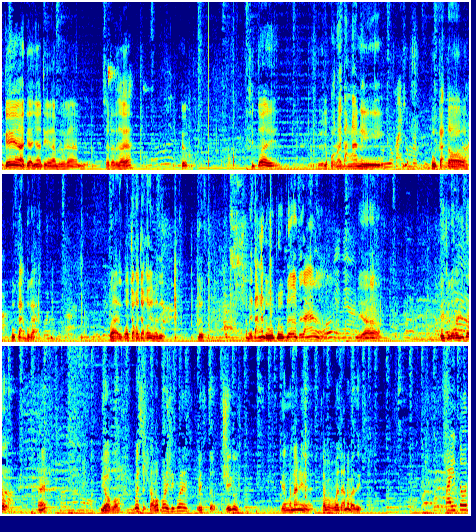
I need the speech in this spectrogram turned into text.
Oke, hadiahnya diambilkan saudara saya. Yuk, situ aja. Lepok tangan nih. Buka toh, buka buka. Dibuka. Pak kocok-kocok wis berarti. Loh. Sampai tangan tuh, problem sampai tangan. loh. Oh, ini ya. Ya. Wis cukup wis itu. Eh? Ya apa? Wis gak apa-apa isi gue. Wis itu. Ya iku. Yang menang ya. Siapa bacaan berarti? Python.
